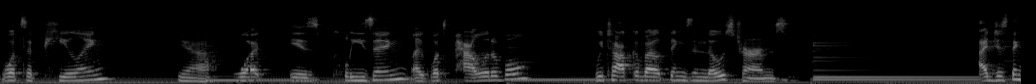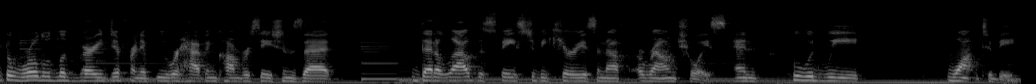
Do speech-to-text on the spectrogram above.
what's appealing. Yeah. What is pleasing, like what's palatable. We talk about things in those terms. I just think the world would look very different if we were having conversations that that allowed the space to be curious enough around choice and who would we want to be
